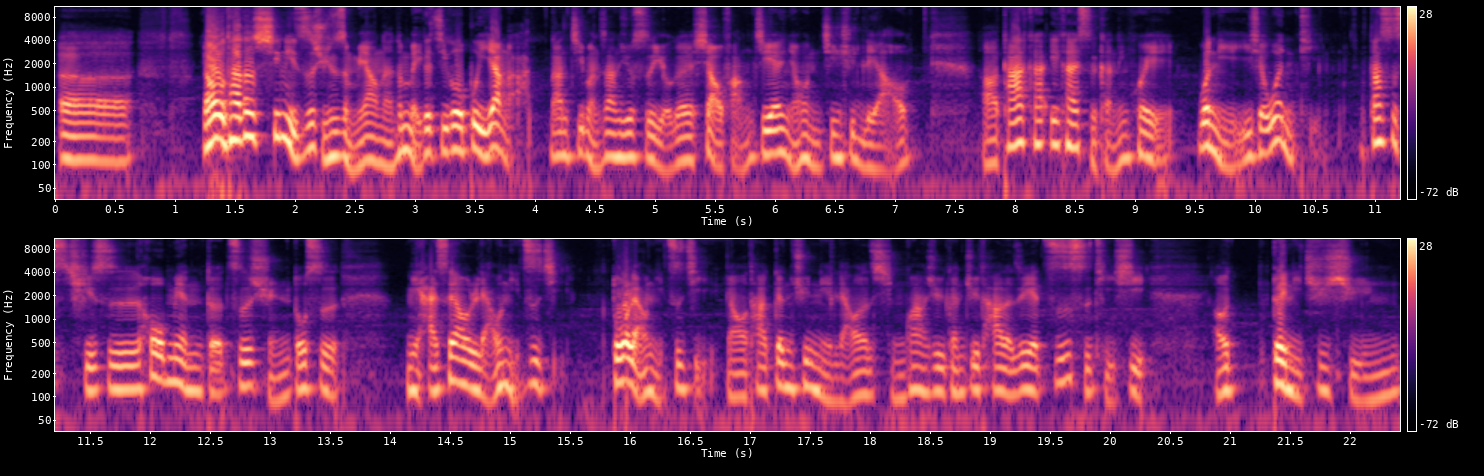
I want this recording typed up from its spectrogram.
呃，然后他的心理咨询是怎么样呢？他每个机构不一样啊，那基本上就是有个小房间，然后你进去聊，啊，他开一开始肯定会问你一些问题，但是其实后面的咨询都是你还是要聊你自己，多聊你自己，然后他根据你聊的情况去根据他的这些知识体系，然后对你进行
